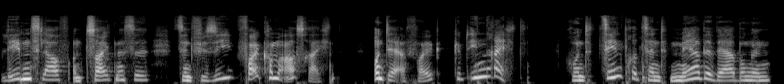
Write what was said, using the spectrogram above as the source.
Lebenslauf und Zeugnisse sind für sie vollkommen ausreichend. Und der Erfolg gibt ihnen recht. Rund 10 Prozent mehr Bewerbungen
